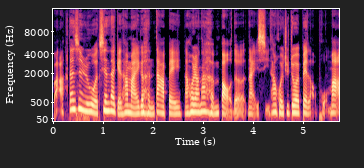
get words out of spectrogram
爸。但是如果现在给他买一个很大杯，然后让他很饱的奶昔，他回去就会被老婆骂。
